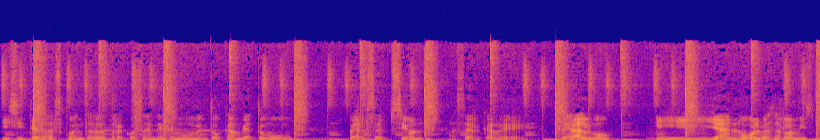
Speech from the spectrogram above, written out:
Y si te das cuenta de otra cosa en ese momento, cambia tu percepción acerca de, de algo y ya no vuelve a ser la misma.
